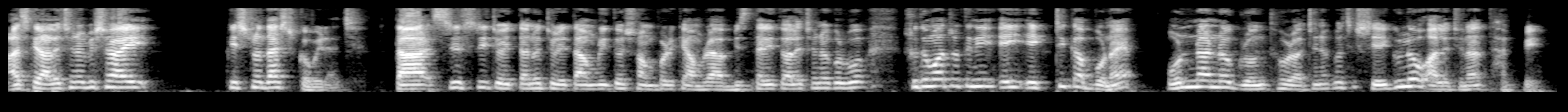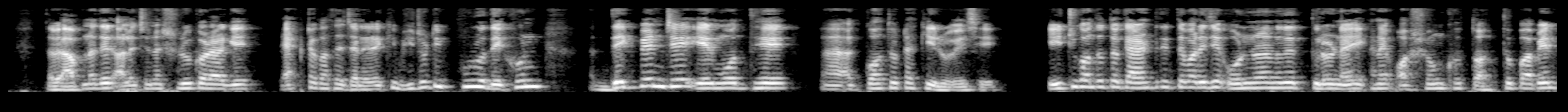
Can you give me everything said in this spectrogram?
আজকের আলোচনা বিষয় কৃষ্ণদাস কবিরাজ। তার শ্রী শ্রী চৈতন্য চরিতামৃত সম্পর্কে আমরা বিস্তারিত আলোচনা করব। শুধুমাত্র তিনি এই একটি কাব্য নয়, অন্যান্য গ্রন্থ রচনা করেছে সেগুলোও আলোচনা থাকবে। তবে আপনাদের আলোচনা শুরু করার আগে একটা কথা জানিয়ে রাখি, ভিডিওটি পুরো দেখুন। দেখবেন যে এর মধ্যে কতটা কি রয়েছে। এইটুকু অন্তত গ্যারান্টি দিতে পারি যে অন্যান্যদের তুলনায় এখানে অসংখ্য তথ্য পাবেন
